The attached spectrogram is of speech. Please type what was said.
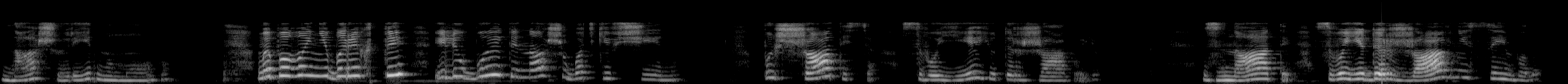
нашу рідну мову. Ми повинні берегти і любити нашу батьківщину, пишатися своєю державою, знати свої державні символи,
